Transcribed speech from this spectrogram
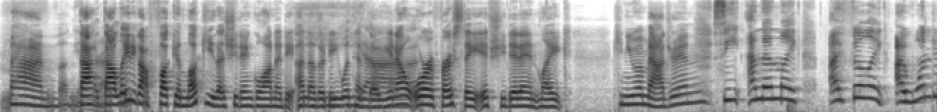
Man, Fucking that right. that lady got fucking lucky that she didn't go on a date, another date with him though, you know, or a first date if she didn't like can you imagine? See, and then like I feel like I wonder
